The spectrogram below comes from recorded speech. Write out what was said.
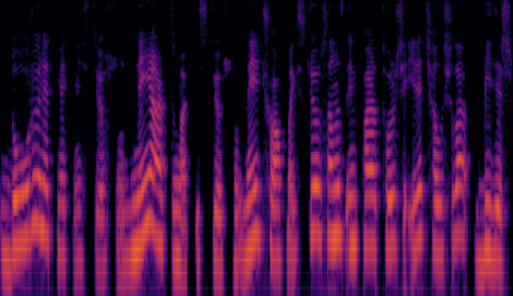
doğru yönetmek mi istiyorsunuz? Neyi arttırmak istiyorsunuz? Neyi çoğaltmak istiyorsanız imparatoriçe ile çalışılabilir.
